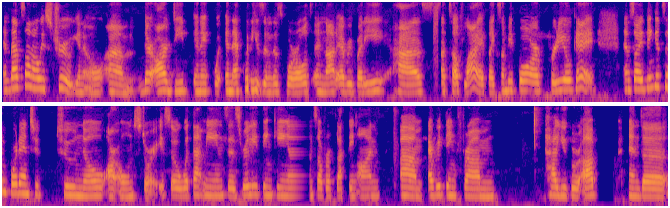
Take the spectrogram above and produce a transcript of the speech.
and that's not always true you know um, there are deep inequ- inequities in this world and not everybody has a tough life like some people are pretty okay. And so i think it's important to to know our own story. So what that means is really thinking and self-reflecting on um, everything from how you grew up and the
